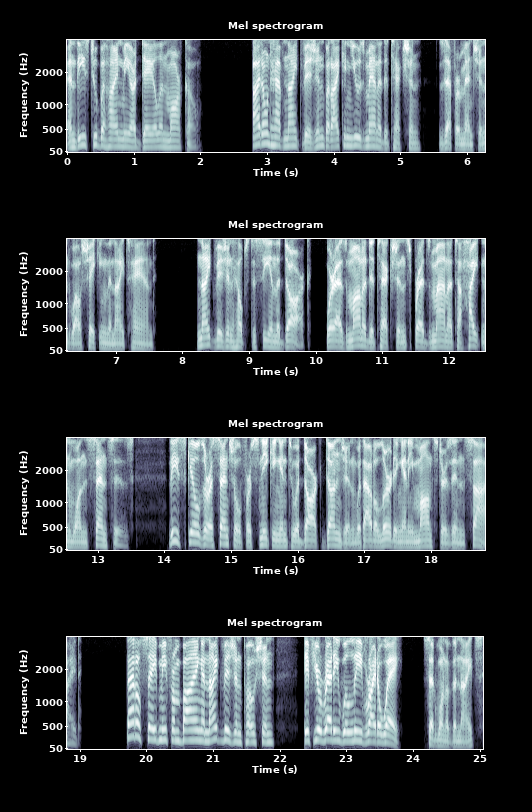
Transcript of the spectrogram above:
and these two behind me are Dale and Marco. I don't have night vision, but I can use mana detection, Zephyr mentioned while shaking the knight's hand. Night vision helps to see in the dark, whereas mana detection spreads mana to heighten one's senses. These skills are essential for sneaking into a dark dungeon without alerting any monsters inside. That'll save me from buying a night vision potion. If you're ready, we'll leave right away, said one of the knights,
